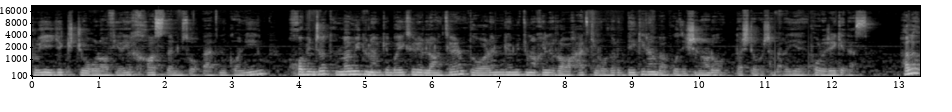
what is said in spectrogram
روی یک جغرافیای خاص داریم صحبت می‌کنیم. خب اینجا من می‌دونم که با یک سری long term دوباره میگم می‌تونم خیلی راحت keyword رو بگیرم و position ها رو داشته باشم برای پروژه‌ای که دستم. حالا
